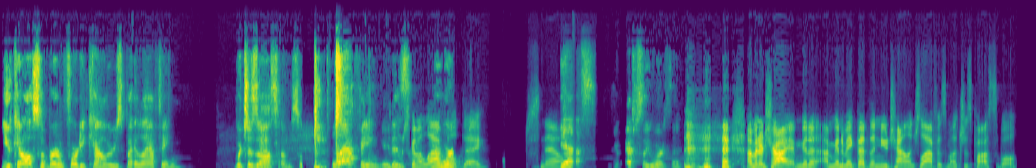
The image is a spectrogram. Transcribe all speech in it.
you can also burn 40 calories by laughing, which is awesome. So keep laughing. It is. I'm just gonna laugh all day. Just now. Yes, you're absolutely worth it. I'm gonna try. I'm gonna I'm gonna make that the new challenge. Laugh as much as possible.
